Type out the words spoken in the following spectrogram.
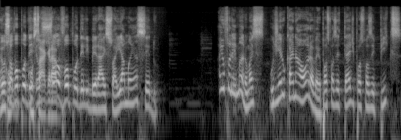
eu só vou poder, eu só vou poder liberar isso aí amanhã cedo. Aí eu falei, mano, mas o dinheiro cai na hora, velho. Eu Posso fazer TED, posso fazer Pix.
